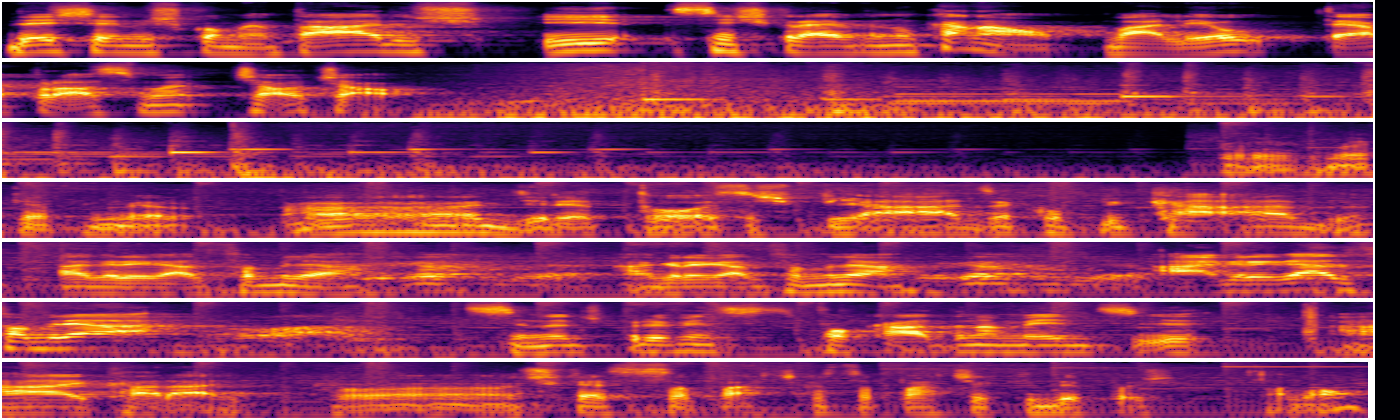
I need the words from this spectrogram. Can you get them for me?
Deixa aí nos comentários e se inscreve no canal. Valeu, até a próxima. Tchau, tchau. Peraí, como é que é primeiro? Ah, diretor, essas piadas, é complicado. Agregado familiar. Agregado familiar. Agregado familiar. Agregado familiar. Agregado familiar. Ensina de prevenção focado na medicina. Ai, caralho. Esquece essa parte, que essa parte aqui depois, tá bom?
